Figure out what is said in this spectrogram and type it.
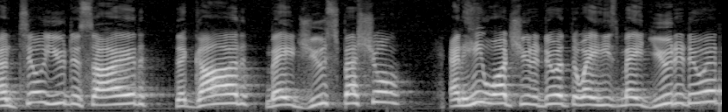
until you decide that God made you special and He wants you to do it the way He's made you to do it,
